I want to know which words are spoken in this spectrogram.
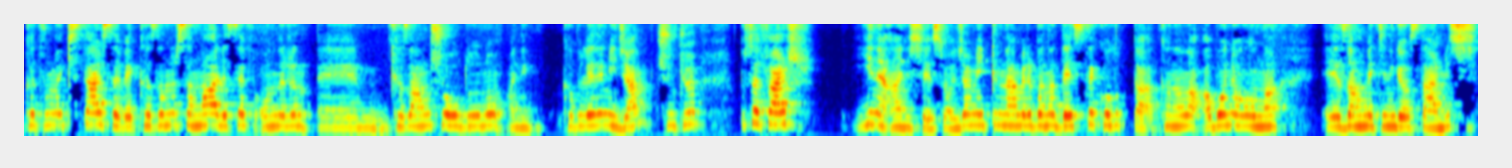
katılmak isterse ve kazanırsa maalesef onların e, kazanmış olduğunu hani kabul edemeyeceğim. Çünkü bu sefer yine aynı şeyi söyleyeceğim. İlk günden beri bana destek olup da kanala abone olma e, zahmetini göstermiş.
